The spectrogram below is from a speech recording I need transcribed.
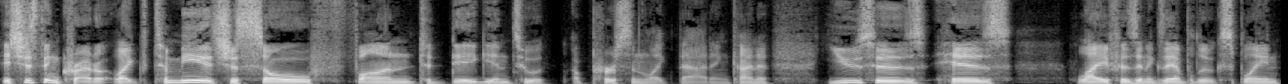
it's just incredible like to me it's just so fun to dig into a, a person like that and kind of use his his life as an example to explain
